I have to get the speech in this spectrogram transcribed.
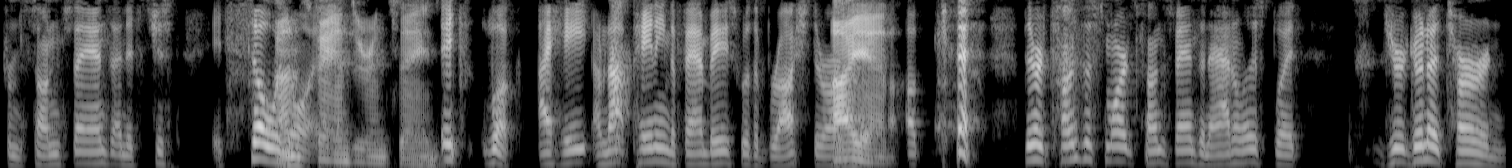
from Suns fans, and it's just it's so Suns annoying. fans are insane. It's look, I hate. I'm not painting the fan base with a brush. There are I am. uh, there are tons of smart Suns fans and analysts, but you're gonna turn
